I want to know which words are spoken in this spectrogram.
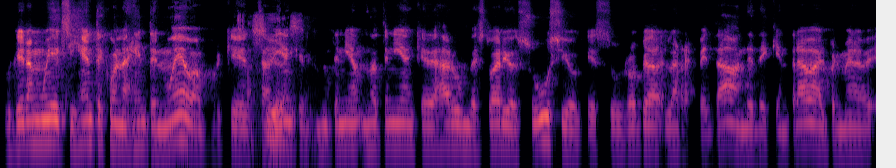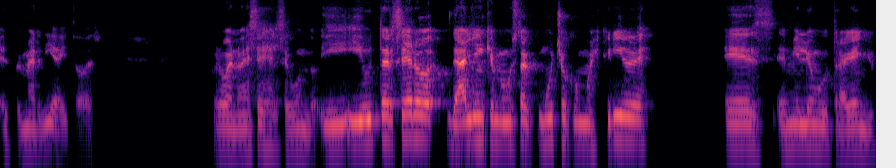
Porque eran muy exigentes con la gente nueva, porque sabían que no tenían, no tenían que dejar un vestuario sucio, que su ropa la respetaban desde que entraba el primer, el primer día y todo eso. Pero bueno, ese es el segundo. Y, un tercero de alguien que me gusta mucho como escribe es Emilio Butragueño.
